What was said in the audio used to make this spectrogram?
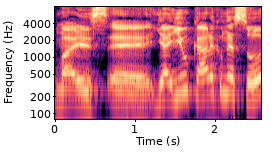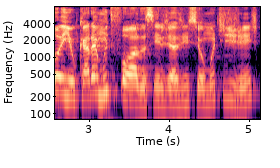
Mas, é, e aí o cara começou, e o cara é muito foda, assim, ele já agenciou um monte de gente.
